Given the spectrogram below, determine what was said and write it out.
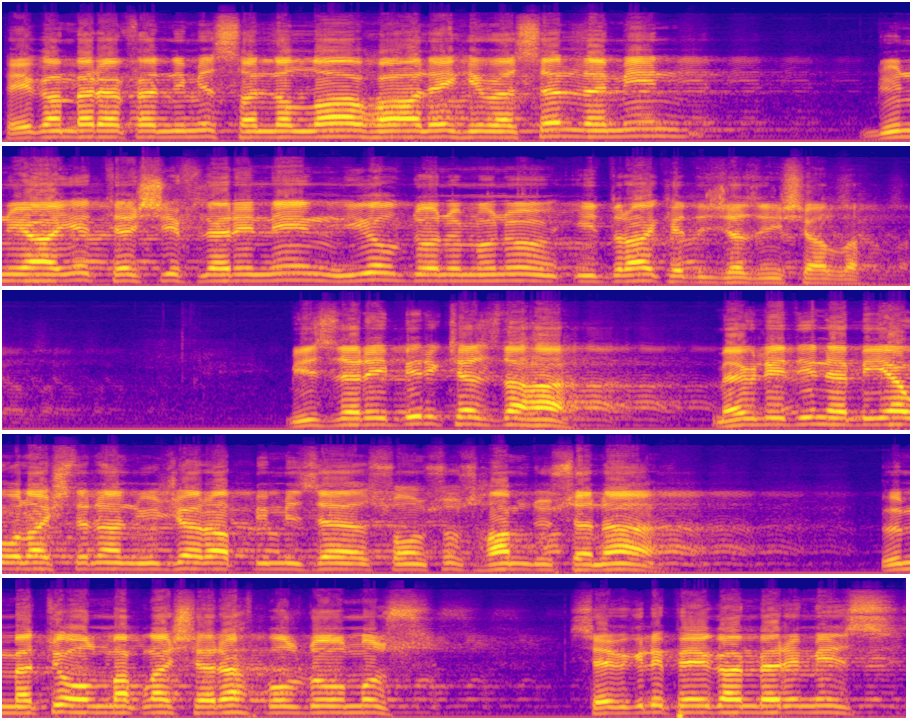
Peygamber Efendimiz sallallahu aleyhi ve sellemin dünyayı teşriflerinin yıl dönümünü idrak edeceğiz inşallah. Bizleri bir kez daha Mevlid-i Nebi'ye ulaştıran Yüce Rabbimize sonsuz hamdü sena, ümmeti olmakla şeref bulduğumuz sevgili Peygamberimiz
